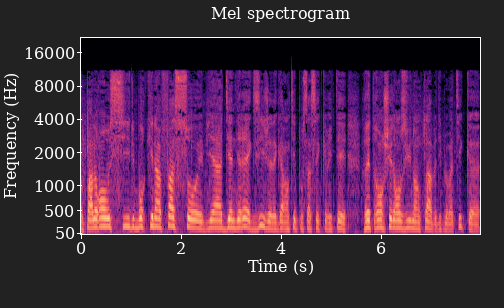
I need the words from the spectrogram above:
Nous parlerons aussi du Burkina Faso. Eh bien, Diendéré exige des garanties pour sa sécurité. Retranché dans une enclave diplomatique, euh,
